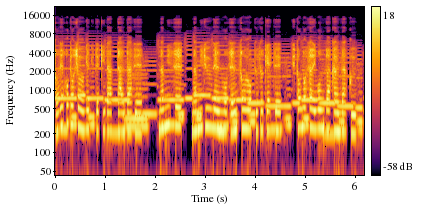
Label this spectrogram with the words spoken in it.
それほど衝撃的だったんだぜ。何せ、何十年も戦争を続けて、首都のサイゴンが陥落。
